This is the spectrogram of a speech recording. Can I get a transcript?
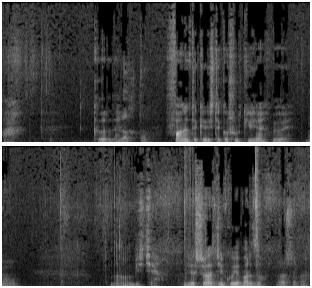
Ach, kurde. Lotto. Fany te kiedyś te koszulki, nie? Były. No, Zarobiście. Jeszcze raz dziękuję bardzo. proszę bardzo.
